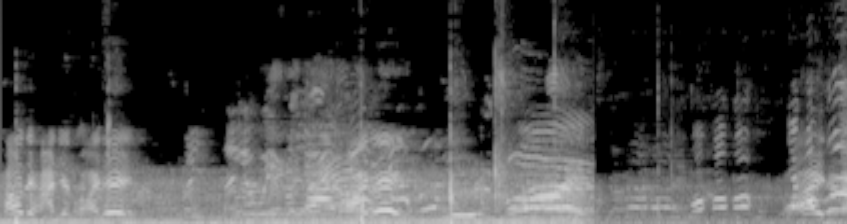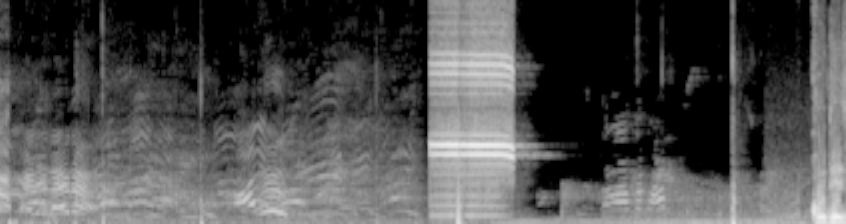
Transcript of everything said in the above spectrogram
เข้าที่หารอย่าถอยดิ ถอยดิ ไปนั่นน่ะไปได้แล้วน่ะเออ คู่ที่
